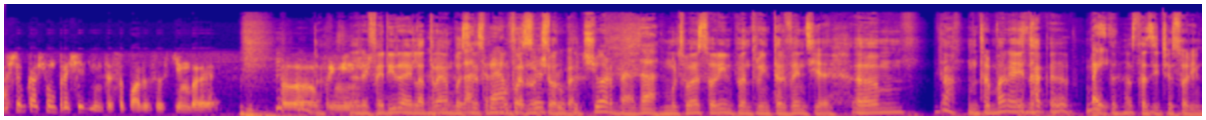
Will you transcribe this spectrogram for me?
Aștept ca și un președinte să poată să schimbe uh, da. prim-ministri. Referirea e la Traian Băsescu, la Traian cu Băsescu Ciorbea. cu Ciorbea, da. Mulțumesc, Sorin, pentru intervenție. Um, da, întrebarea e dacă... Păi, asta zice Sorin.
